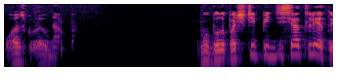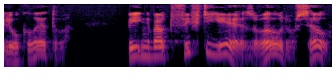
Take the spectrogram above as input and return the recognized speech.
was grown up. Ему было почти пятьдесят лет или около этого. Being about fifty years old or so.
